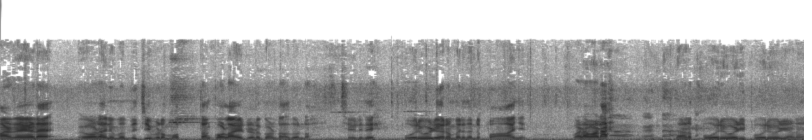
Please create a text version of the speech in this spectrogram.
മഴയുടെ ോടനുബന്ധിച്ച് ഇവിടെ മൊത്തം കൊളായിട്ട് എടുക്കണ്ട അതുകൊണ്ടോ. ചെളിതേ പോരുവഴി വരാൻ വരുന്നുണ്ട് പാഞ്ഞ്. വട വട. ഇതാണ് പോരുവഴി പോരുവഴിയാണ്.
